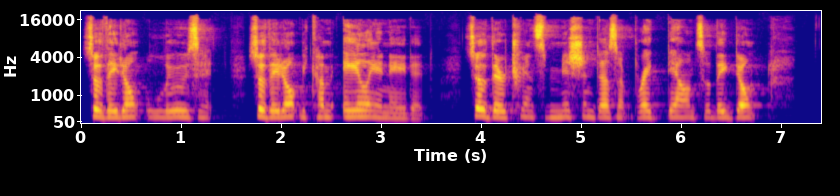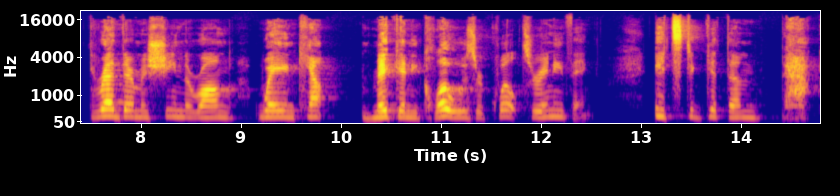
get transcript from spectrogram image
so they don't lose it, so they don't become alienated, so their transmission doesn't break down, so they don't thread their machine the wrong way and can't make any clothes or quilts or anything. It's to get them back,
